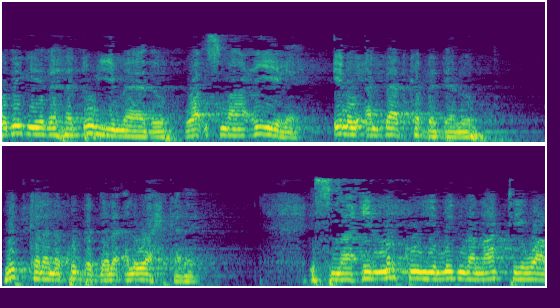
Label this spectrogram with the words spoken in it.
odageeda hadduu yimaado waa ismaaciile inuu albaab ka beddelo. Mid kalena ku beddelo alwaax kale. Ismaaciil markuu yimidna naagtii waa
